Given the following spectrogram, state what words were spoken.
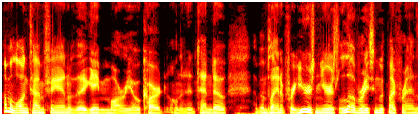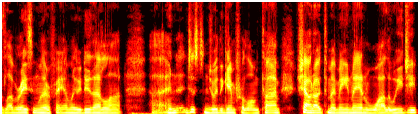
I'm a longtime fan of the game Mario Kart on the Nintendo. I've been playing it for years and years. Love racing with my friends, love racing with our family. We do that a lot uh, and just enjoyed the game for a long time. Shout out to my main man, Waluigi.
